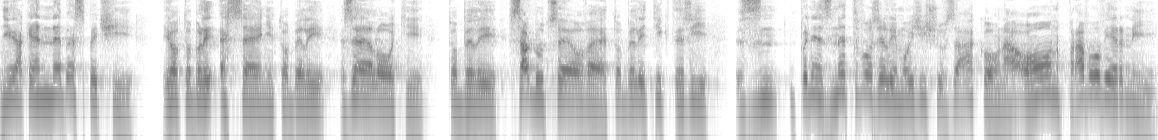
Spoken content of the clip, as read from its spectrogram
nějaké nebezpečí. Jo, to byli eséni, to byli zéloti, to byli saduceové, to byli ti, kteří z, úplně znetvořili Mojžíšův zákon. A on, pravověrný,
